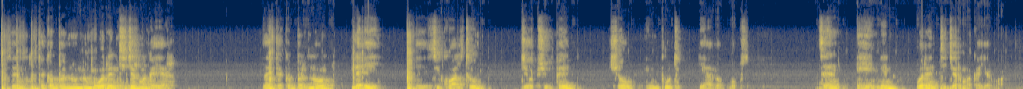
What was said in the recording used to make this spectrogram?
then የተቀበልነውን ደግሞ ወደ integer መቀየር እዛ የተቀበልነውን ለ A is equal to J option pane show input dialog box then ይሄንን ወደ integer መቀየር ማለት ነው።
